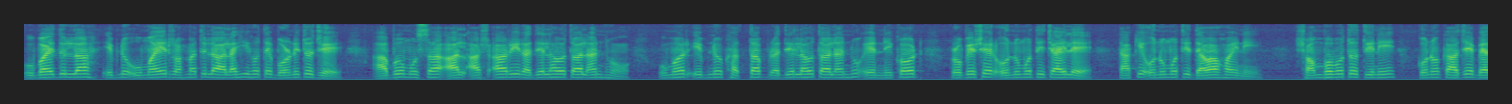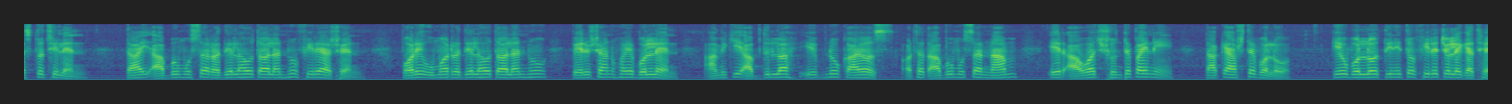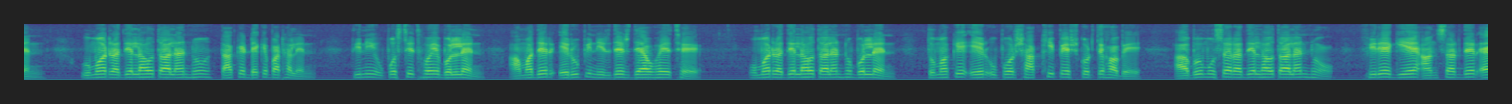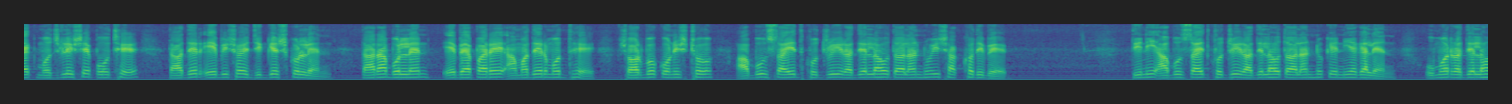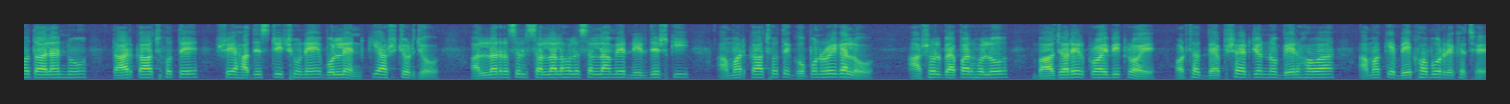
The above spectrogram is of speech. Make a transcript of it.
উবায়দুল্লাহ ইবনু উমাইর রহমাতুল্লা আলাহি হতে বর্ণিত যে, আবু মুসা আল আশআরি রদিয়াল্লাহ তাল্লাহ্ন উমর ইবনু খত্তাব রদিয়াল্লাহ তাল্লাহ্ন এর নিকট প্রবেশের অনুমতি চাইলে তাকে অনুমতি দেওয়া হয়নি। সম্ভবত তিনি কোনো কাজে ব্যস্ত ছিলেন, তাই আবু মুসা রদিয়াল্লাহ তাল্লাহ্ন ফিরে আসেন। পরে উমর রদিয়াল্লাহ তাল্লাহ্ন পেরেশান হয়ে বললেন, আমি কি আবদুল্লাহ ইবনু কায়স, অর্থাৎ আবু মুসার নাম এর আওয়াজ শুনতে পাইনি? তাকে আসতে বলো। কেউ বলল, তিনি তো ফিরে চলে গেছেন। উমর রদিয়াল্লাহ তাল্লাহ্ন তাকে ডেকে পাঠালেন। তিনি উপস্থিত হয়ে বললেন, আমাদের এরূপই নির্দেশ দেওয়া হয়েছে। উমর রদিয়াল্লাহ তাল্লাহ্ন বললেন, তোমাকে এর উপর সাক্ষী পেশ করতে হবে। আবু মুসা রদিয়াল্লাহ তাল্লাহ্ন ফিরে গিয়ে আনসারদের এক মজলিসে পৌঁছে তাদের এ বিষয়ে জিজ্ঞেস করলেন। তারা বললেন, এ ব্যাপারে আমাদের মধ্যে সর্বকনিষ্ঠ আবু সাঈদ খুদ্রি রাজিয়াল্লাহ তাল্লাহ্নই সাক্ষ্য দিবে। তিনি আবু সাইদ খুদ্রি রাদিল্লাহ তাল্লাহ্নকে নিয়ে গেলেন। উমর রাদিল্লাহ তাল্লাহ্ন তার কাজ হতে সে হাদিসটি শুনে বললেন, কি আশ্চর্য! আল্লাহ রসুল সাল্লাহ সাল্লামের নির্দেশ কি আমার কাজ হতে গোপন রয়ে গেল? আসল ব্যাপার হলো, বাজারের ক্রয় বিক্রয় অর্থাৎ ব্যবসায়ের জন্য বের হওয়া আমাকে বেখবর রেখেছে।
